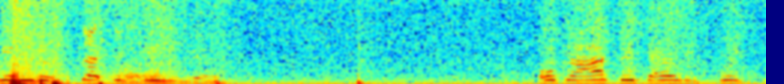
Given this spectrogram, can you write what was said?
him to set the key Okay, I think that is quick.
